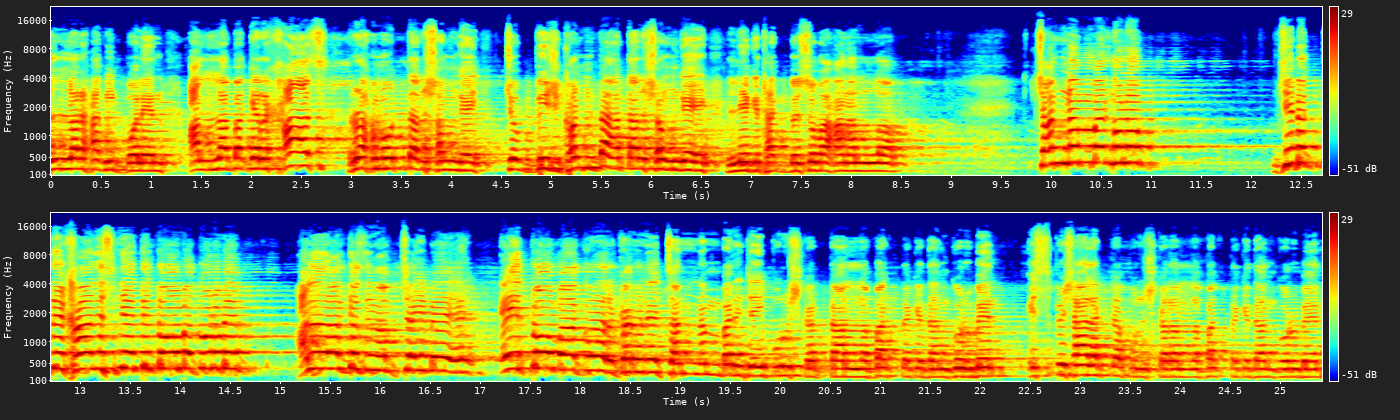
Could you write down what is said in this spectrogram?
আল্লাহর হাবিব বলেন, আল্লাহ পাকের খাস রহমত তার সঙ্গে, চব্বিশ ঘণ্টা তার সঙ্গে লেগে থাকবে সুবাহান আল্লাহ চার নম্বরগুলো যে ব্যক্তি খালিস নিয়তে তওবা করবে আল্লাহর কাছে মাপ চাইবে। এই তওবা করার কারণে চার নম্বরে যেই পুরস্কারটা আল্লাহ পাক তাকে দান করবেন স্পেশাল একটা পুরস্কার আল্লাহ পাক তাকে দান করবেন।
